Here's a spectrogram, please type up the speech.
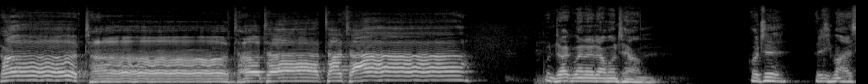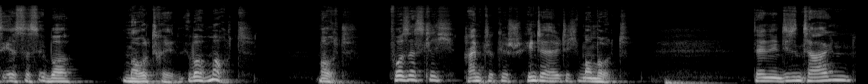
Ta, ta, ta, ta, ta, ta. Guten Tag, meine Damen und Herren. Heute will ich mal als erstes über Mord reden. Über Mord. Mord. Vorsätzlich, heimtückisch, hinterhältig, über Mord. Denn in diesen Tagen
